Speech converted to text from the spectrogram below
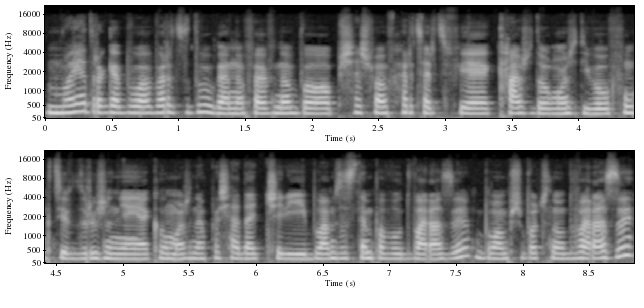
Moja droga była bardzo długa na pewno, bo przeszłam w harcerstwie każdą możliwą funkcję w drużynie, jaką można posiadać, czyli byłam zastępową dwa razy, byłam przyboczną dwa razy,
